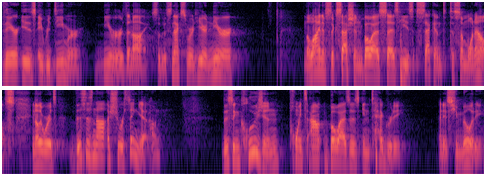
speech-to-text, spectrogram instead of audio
there is a redeemer nearer than I. So this next word here, nearer, in the line of succession, Boaz says he's second to someone else. In other words, this is not a sure thing yet, hun. This inclusion points out Boaz's integrity and his humility.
